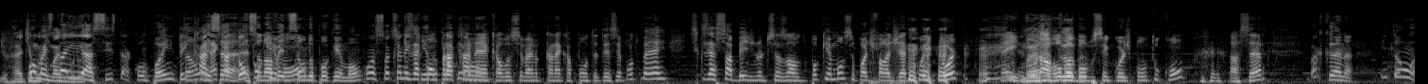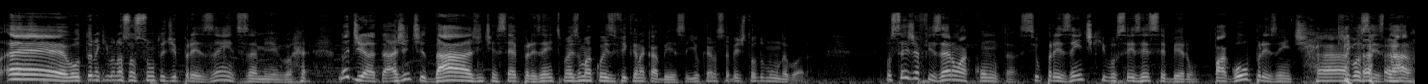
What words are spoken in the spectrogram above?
E o Red é Pô, muito mas mais tá aí, bruto. assista, acompanhe Tem então caneca essa, do essa nova Pokémon. edição do Pokémon com a sua Se quiser comprar caneca, você vai no caneca.etc.br. Se quiser saber de notícias novas do Pokémon, você pode falar direto com o Heitor. né? Heitor, Manja arroba bobosemcorte.com, tá certo? Bacana. Então, é, voltando aqui pro nosso assunto de presentes, amigo. Não adianta, a gente dá, a gente recebe presentes, mas uma coisa fica na cabeça. E eu quero saber de todo mundo agora. Vocês já fizeram a conta se o presente que vocês receberam pagou o presente que vocês deram?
